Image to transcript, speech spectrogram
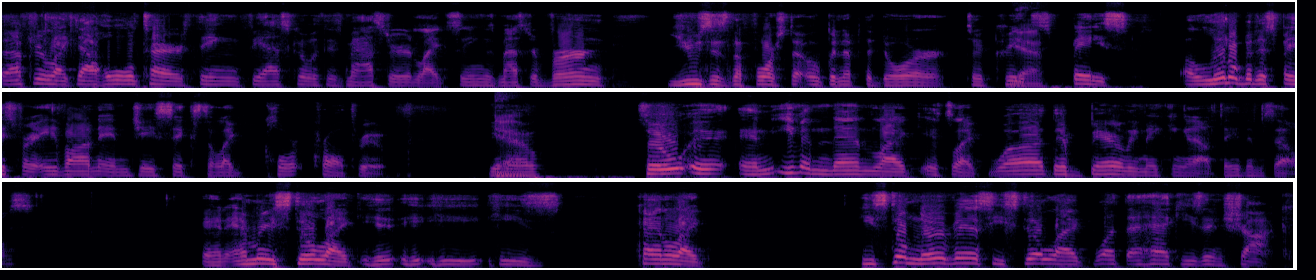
after like that whole entire thing fiasco with his master, like seeing his master, Vern uses the force to open up the door to create Yeah. space, a little bit of space for Avon and J6 to like cl- crawl through. You Yeah. know. So uh, and even then, like it's like what they're barely making it out they themselves. And Imri's still like he he, he he's kind of like he's still nervous. He's still like, what the heck? He's in shock,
